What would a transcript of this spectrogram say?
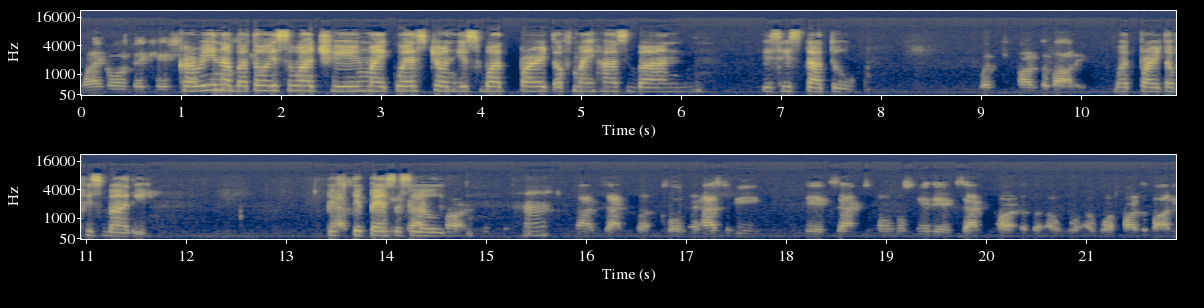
When I go on vacation, Karina Bato is watching. My question is what part of my husband is his tattoo? What part of the body? What part of his body? 50 to pesos load. part. Huh? Not exact, but close. It has to be the exact, almost near the exact part of, the, of, of what part of the body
